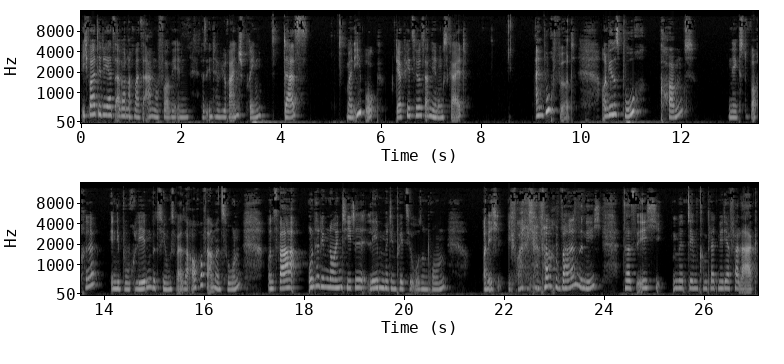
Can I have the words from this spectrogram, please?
Ich wollte dir jetzt aber nochmal sagen, bevor wir in das Interview reinspringen, dass mein E-Book, der PCOS Ernährungsguide, ein Buch wird. Und dieses Buch kommt nächste Woche in die Buchläden beziehungsweise auch auf Amazon. Und zwar unter dem neuen Titel Leben mit dem PCO-Syndrom. Und ich, ich freue mich einfach wahnsinnig, dass ich mit dem Komplettmedia Verlag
